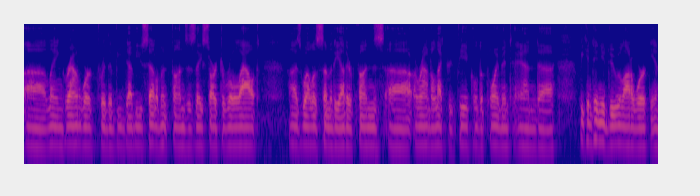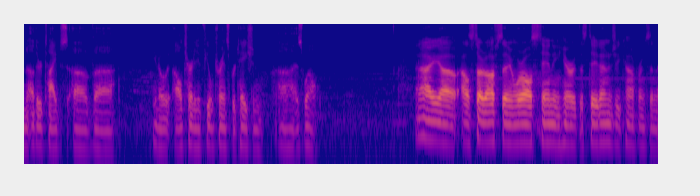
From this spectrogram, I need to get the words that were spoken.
uh, laying groundwork for the VW settlement funds as they start to roll out, as well as some of the other funds around electric vehicle deployment. And we continue to do a lot of work in other types of, you know, alternative fuel transportation as well. And I, I'll start off saying we're all standing here at the State Energy Conference in,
